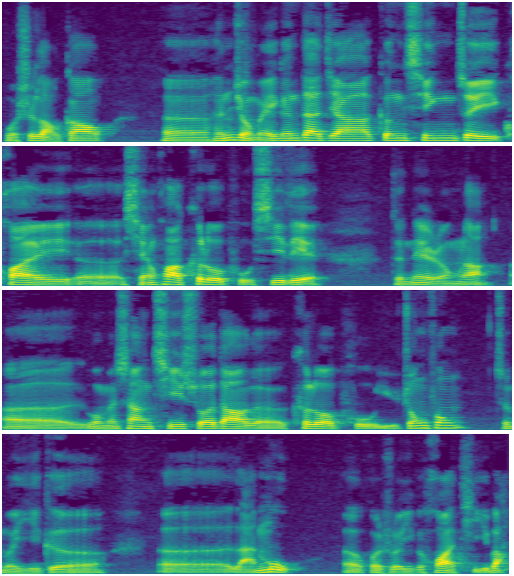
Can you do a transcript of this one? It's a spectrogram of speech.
我是老高。呃，很久没跟大家更新这一块呃闲话克洛普系列的内容了。呃，我们上期说到了克洛普与中锋这么一个呃栏目，呃或者说一个话题吧。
